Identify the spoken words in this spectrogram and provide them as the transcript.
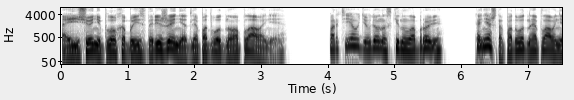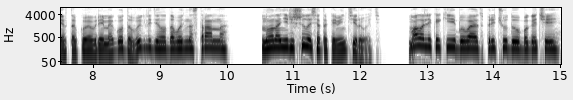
А еще неплохо бы и снаряжение для подводного плавания. Портье удивленно скинула брови. Конечно, подводное плавание в такое время года выглядело довольно странно, но она не решилась это комментировать. Мало ли какие бывают причуды у богачей.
